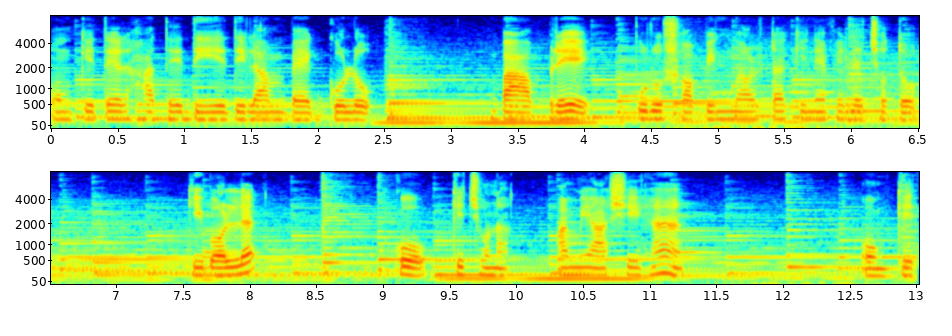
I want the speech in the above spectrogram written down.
অঙ্কিতের হাতে দিয়ে দিলাম ব্যাগগুলো। বাপরে পুরো শপিং মলটা কিনে ফেলেছ তো। কি বললে? কো, কিছু না, আমি আসি হ্যাঁ? অঙ্কিত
